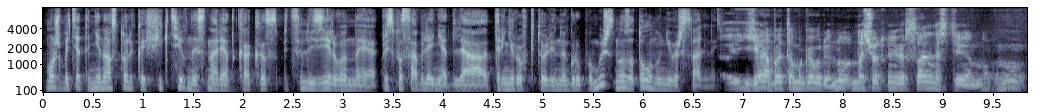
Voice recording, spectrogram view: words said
может быть, это не настолько эффективный снаряд, как специализированные приспособления для тренировки той или иной группы мышц, но зато он универсальный. Я об этом и говорю. Ну, насчет универсальности, ну... ну...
